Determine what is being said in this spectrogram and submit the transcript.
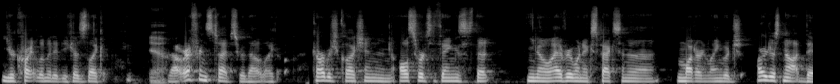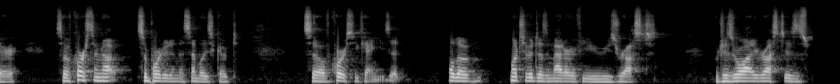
you're quite limited because like yeah. without reference types, without like garbage collection and all sorts of things that, you know, everyone expects in a modern language are just not there. So of course they're not supported in AssemblyScript. So of course you can't use it. Although much of it doesn't matter if you use Rust, which is why Rust is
